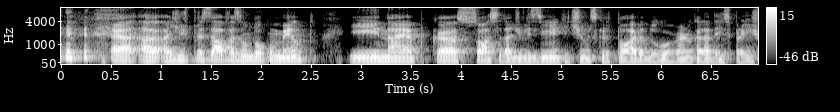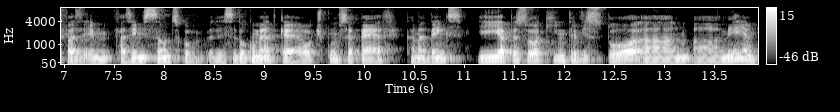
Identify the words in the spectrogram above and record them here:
é, a, a gente precisava fazer um documento e na época, só a cidade vizinha que tinha um escritório do governo canadense para a gente fazer, fazer emissão desse documento, que é tipo um CPF canadense. E a pessoa que entrevistou a, a Miriam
